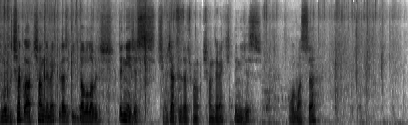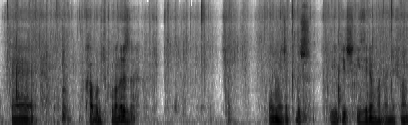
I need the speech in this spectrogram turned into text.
Bunu bıçakla açacağım demek biraz iddialı olabilir. Deneyeceğiz. Şimdi bıçaksız açacağım demek. Deneyeceğiz. Olmazsa ee, kablo kullanırız da olmayacaktır. Bir, bir izlenim var bende şu an.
